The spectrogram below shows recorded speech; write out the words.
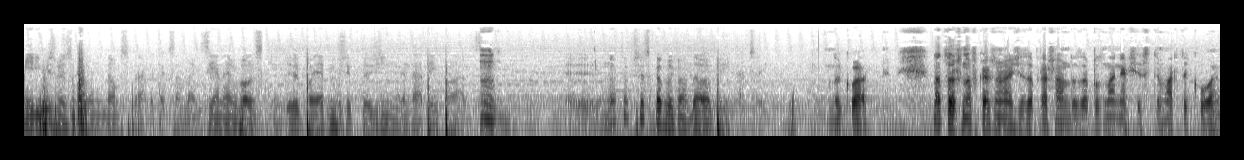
mielibyśmy zupełnie inną sprawę. Tak samo jak z Janem Wolskim. Gdyby pojawił się ktoś inny na tej polance, mm. no to wszystko wyglądałoby inaczej. Dokładnie. No cóż, no w każdym razie zapraszam do zapoznania się z tym artykułem.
